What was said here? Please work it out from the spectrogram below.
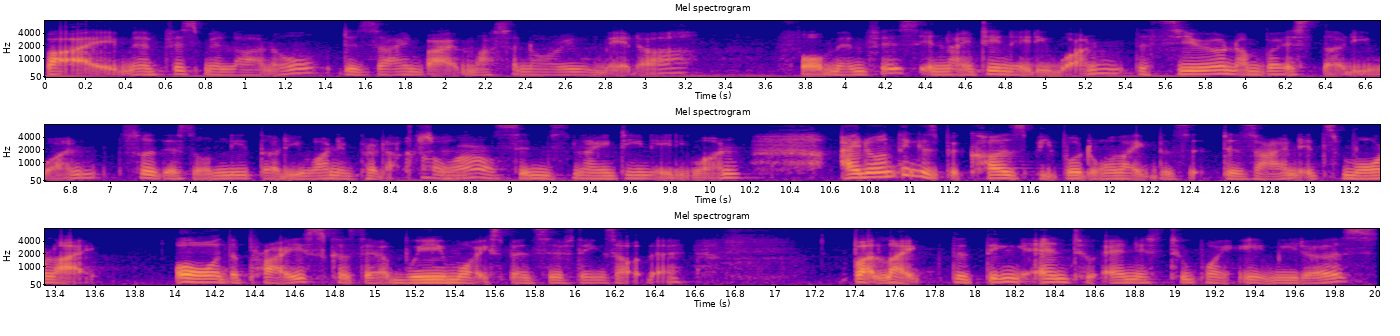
by Memphis Milano, designed by Masanori Umeda for Memphis in 1981. The serial number is 31, so there's only 31 in production oh, wow. since 1981. I don't think it's because people don't like this design. It's more like or the price because there are way more expensive things out there but like the thing end to end is 2.8 meters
